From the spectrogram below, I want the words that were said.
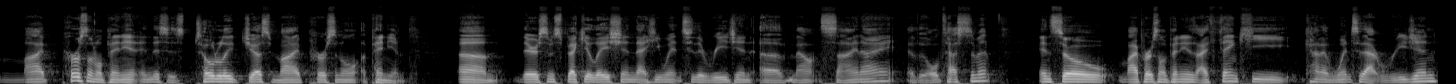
My personal opinion, and this is totally just my personal opinion. Um, there's some speculation that he went to the region of Mount Sinai of the Old Testament and so my personal opinion is I think he kind of went to that region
